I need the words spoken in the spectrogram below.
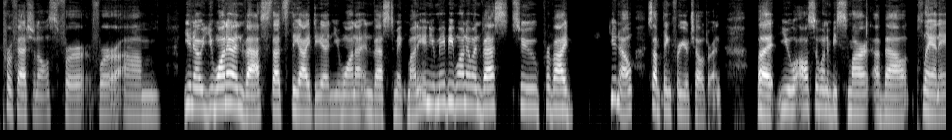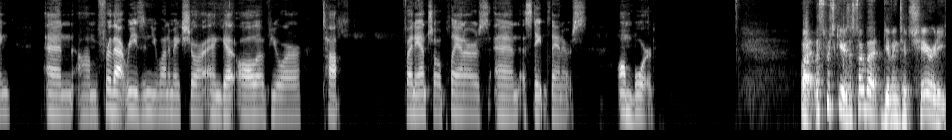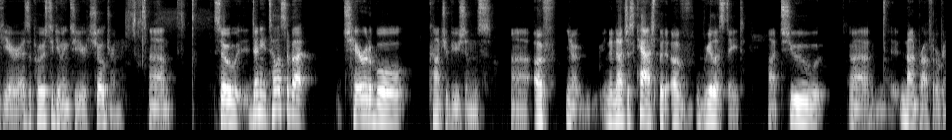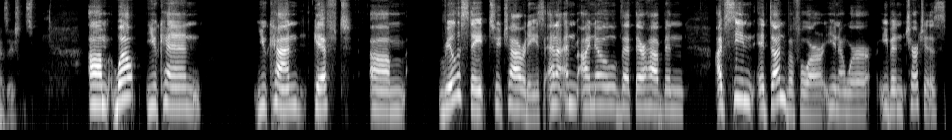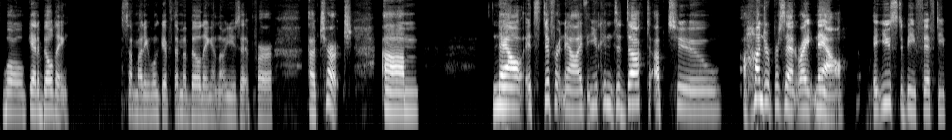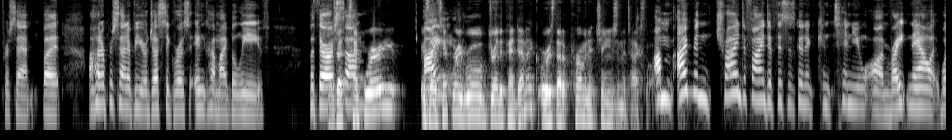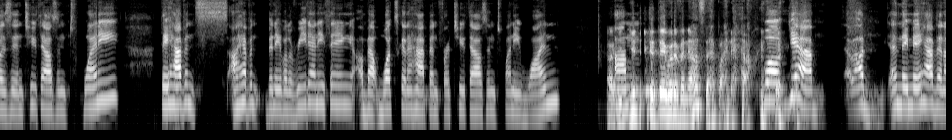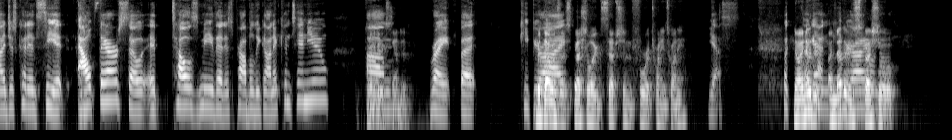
professionals for for um, you know you want to invest. That's the idea, and you want to invest to make money, and you maybe want to invest to provide you know something for your children, but you also want to be smart about planning and um, for that reason, you want to make sure and get all of your top financial planners and estate planners on board. All right, let's switch gears. Let's talk about giving to charity here as opposed to giving to your children. Um, so, Denny, tell us about charitable contributions uh, of, you know, not just cash, but of real estate uh, to uh, nonprofit organizations. Um, well, you can you can gift um, real estate to charities, and and I know that there have been. I've seen it done before. You know, where even churches will get a building. Somebody will give them a building, and they'll use it for a church. Um, now it's different. Now I you can deduct up to a hundred percent right now it used to be 50%, but 100% of your adjusted gross income, I believe. But there are is that some temporary. Is that I, a temporary rule during the pandemic, or is that a permanent change in the tax law? Um, I've been trying to find if this is going to continue on. Right now, it was in 2020. They haven't. I haven't been able to read anything about what's going to happen for 2021. Oh, you, um, you think that they would have announced that by now? well, yeah, I, and they may have, and I just couldn't see it out there. So it tells me that it's probably going to continue. Um, extended. Right, but keep your. But that eye. was a special exception for 2020. Yes. But no, I know again, that another special.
